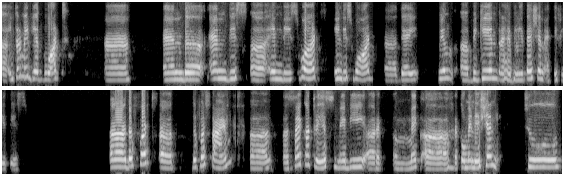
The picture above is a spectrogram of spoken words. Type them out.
uh, intermediate ward, uh, and uh, and this uh, in this ward in this ward they will begin rehabilitation activities. the first the first time a psychiatrist maybe um, make a recommendation to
